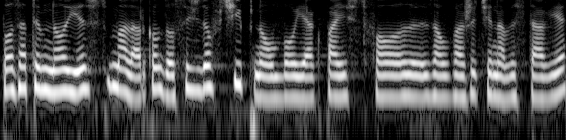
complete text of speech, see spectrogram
Poza tym no, jest malarką dosyć dowcipną, bo jak Państwo e, zauważycie na wystawie,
